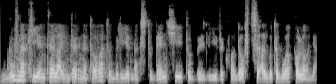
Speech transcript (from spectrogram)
główna klientela internetowa to byli jednak studenci, to byli wykładowcy, albo to była Polonia.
